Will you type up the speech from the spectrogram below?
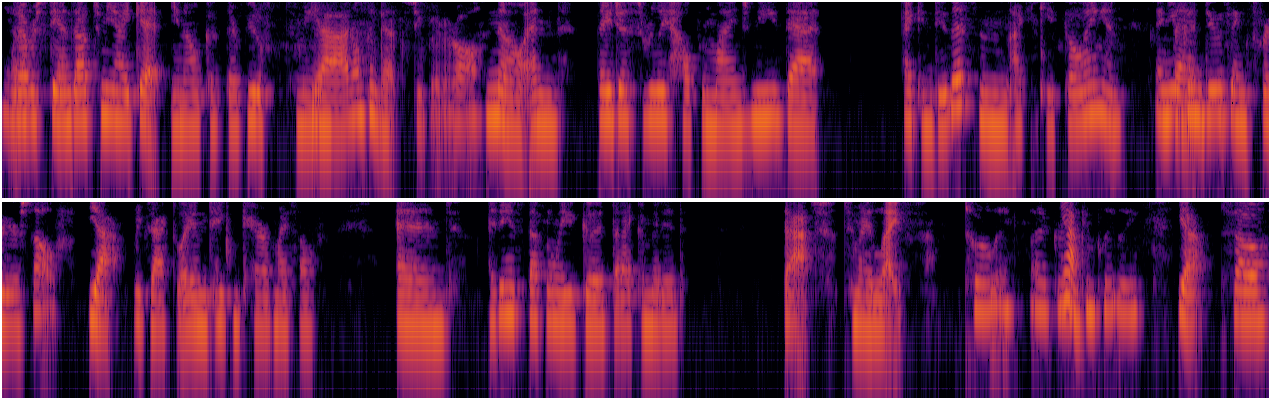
whatever stands out to me, I get, you know, because they're beautiful to me. Yeah, I don't think that's stupid at all. No, and they just really help remind me that I can do this and I can keep going. And And you can do things for yourself. yeah, exactly. And taking care of myself. And I think it's definitely good that I committed that to my life. Totally. I agree Yeah. completely. Yeah, so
